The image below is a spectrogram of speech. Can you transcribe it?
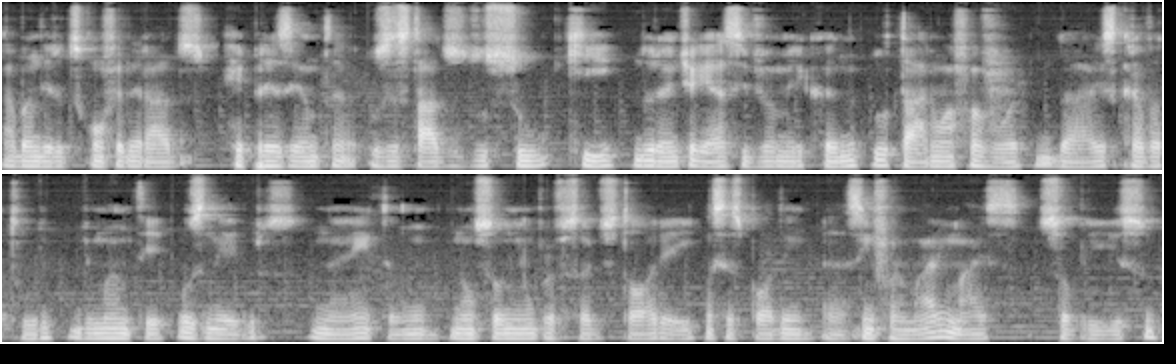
a bandeira dos confederados representa os estados do sul que, durante a Guerra Civil Americana, lutaram a favor da escravatura, de manter os negros. Né? Então, não sou nenhum professor de história aí, vocês podem uh, se informarem mais sobre isso,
